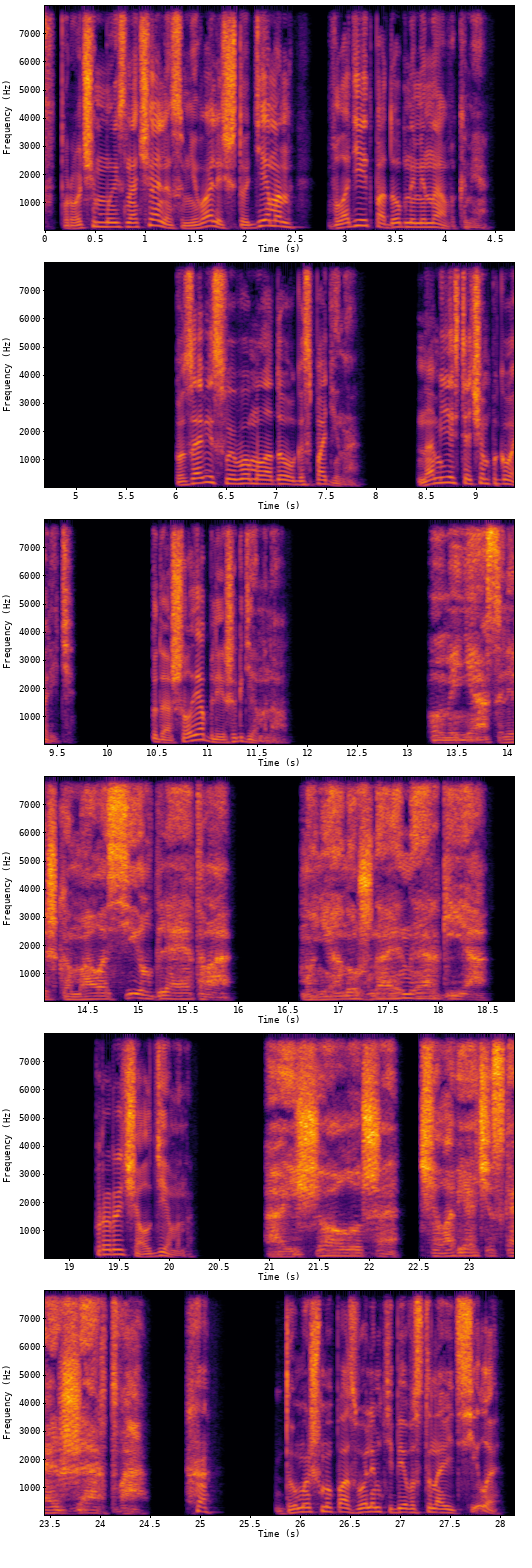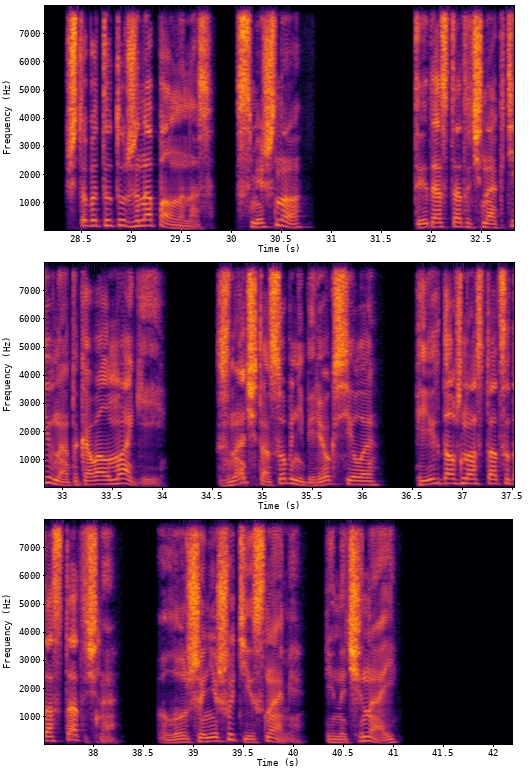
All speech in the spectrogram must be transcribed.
Впрочем, мы изначально сомневались, что демон владеет подобными навыками. «Позови своего молодого господина. Нам есть о чем поговорить». Подошел я ближе к демону. «У меня слишком мало сил для этого. Мне нужна энергия», — прорычал демон. «А еще лучше человеческая жертва». «Ха, думаешь, мы позволим тебе восстановить силы, чтобы ты тут же напал на нас? Смешно. Ты достаточно активно атаковал магией, значит, особо не берег силы, их должно остаться достаточно. Лучше не шути с нами и начинай».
